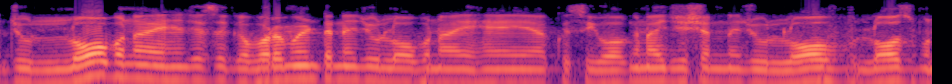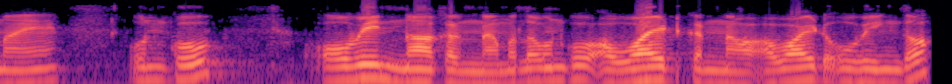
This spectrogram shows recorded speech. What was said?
जो लॉ बनाए हैं, जैसे गवर्नमेंट ने जो लॉ बनाए हैं या किसी ऑर्गेनाइजेशन ने जो लॉ लॉज बनाए हैं, उनको ओवे ना करना मतलब उनको अवॉइड करना अवॉइड ओविंग द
